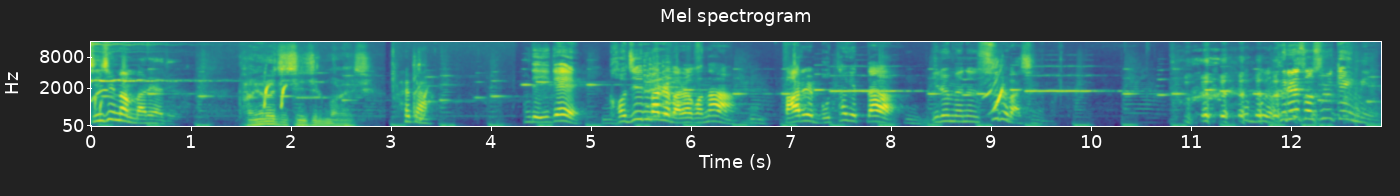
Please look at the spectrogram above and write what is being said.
진실만 말해야 돼요. 당연하지 진실만 하지. 해봐. 근데 이게 거짓말을 말하거나 말을 못 하겠다 이러면은 술을 마시는 거예요. 그래서 술 게임이에요.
